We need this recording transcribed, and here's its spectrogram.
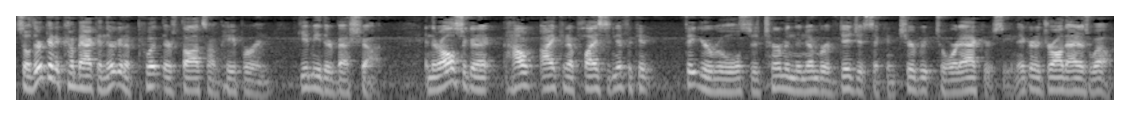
So they're going to come back and they're going to put their thoughts on paper and give me their best shot. And they're also going to, how I can apply significant figure rules to determine the number of digits that contribute toward accuracy. And they're going to draw that as well.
